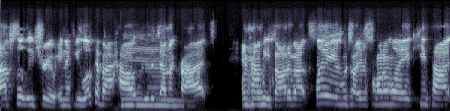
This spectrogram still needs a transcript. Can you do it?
absolutely true. And if you look about how mm. the Democrat and how he thought about slaves, which I just want to like, he thought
